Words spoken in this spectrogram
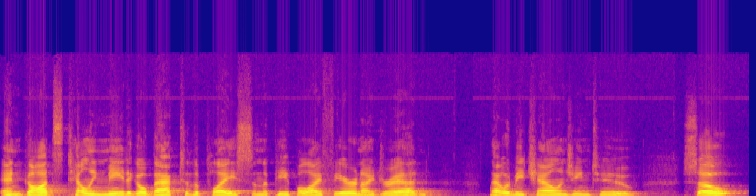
And God's telling me to go back to the place and the people I fear and I dread? That would be challenging too. So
